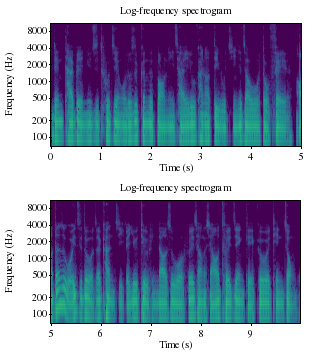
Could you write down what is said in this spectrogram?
连《台北女子图鉴》我都是跟着宝妮才一路看到第五集，你就知道我多废了。哦，但是我一直都有在看几个 YouTube 频道，是我非常想要推荐给各位听众的。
